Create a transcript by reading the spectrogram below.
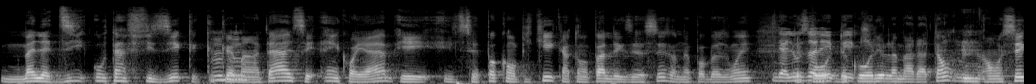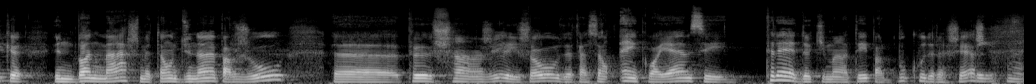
maladies, autant physiques que, que mentales. C'est incroyable et, et c'est pas compliqué. Quand on parle d'exercice, on n'a pas besoin de, courir le marathon. On sait qu'une bonne marche, mettons, d'une heure par jour, euh, peut changer les choses de façon incroyable. C'est très documenté par beaucoup de recherches. Et- ouais.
